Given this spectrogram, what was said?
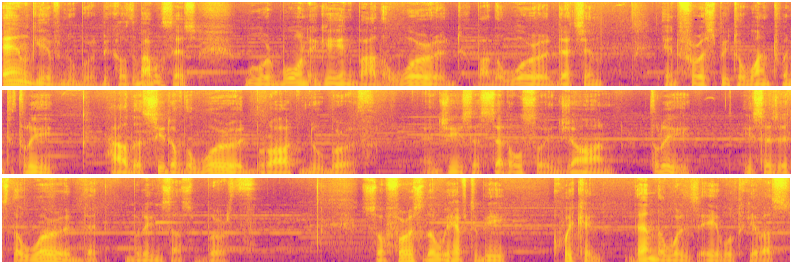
and give new birth because the Bible says we were born again by the Word, by the Word. That's in, in 1 Peter 1.23, how the seed of the Word brought new birth. And Jesus said also in John 3, he says, it's the Word that brings us birth. So first, though, we have to be quickened. Then the Word is able to give us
